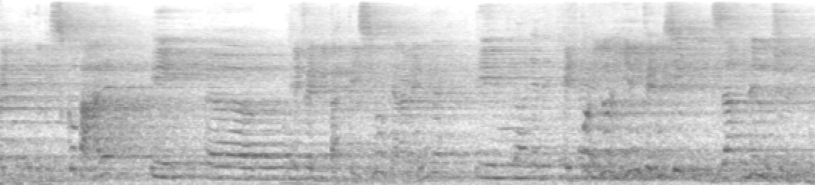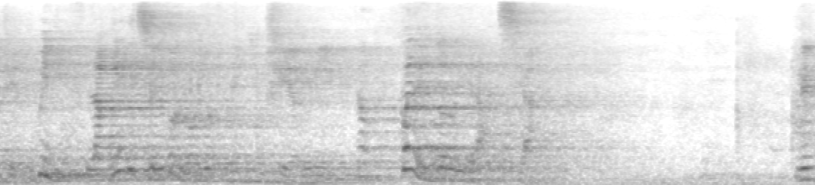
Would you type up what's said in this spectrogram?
ed episcopale e, ehm, e per il battesimo, chiaramente. E, e poi l'olio degli infermi si utilizza nell'unzione degli infermi. Quindi la benedizione con l'olio degli infermi. no? Qual è il dono di grazia? In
